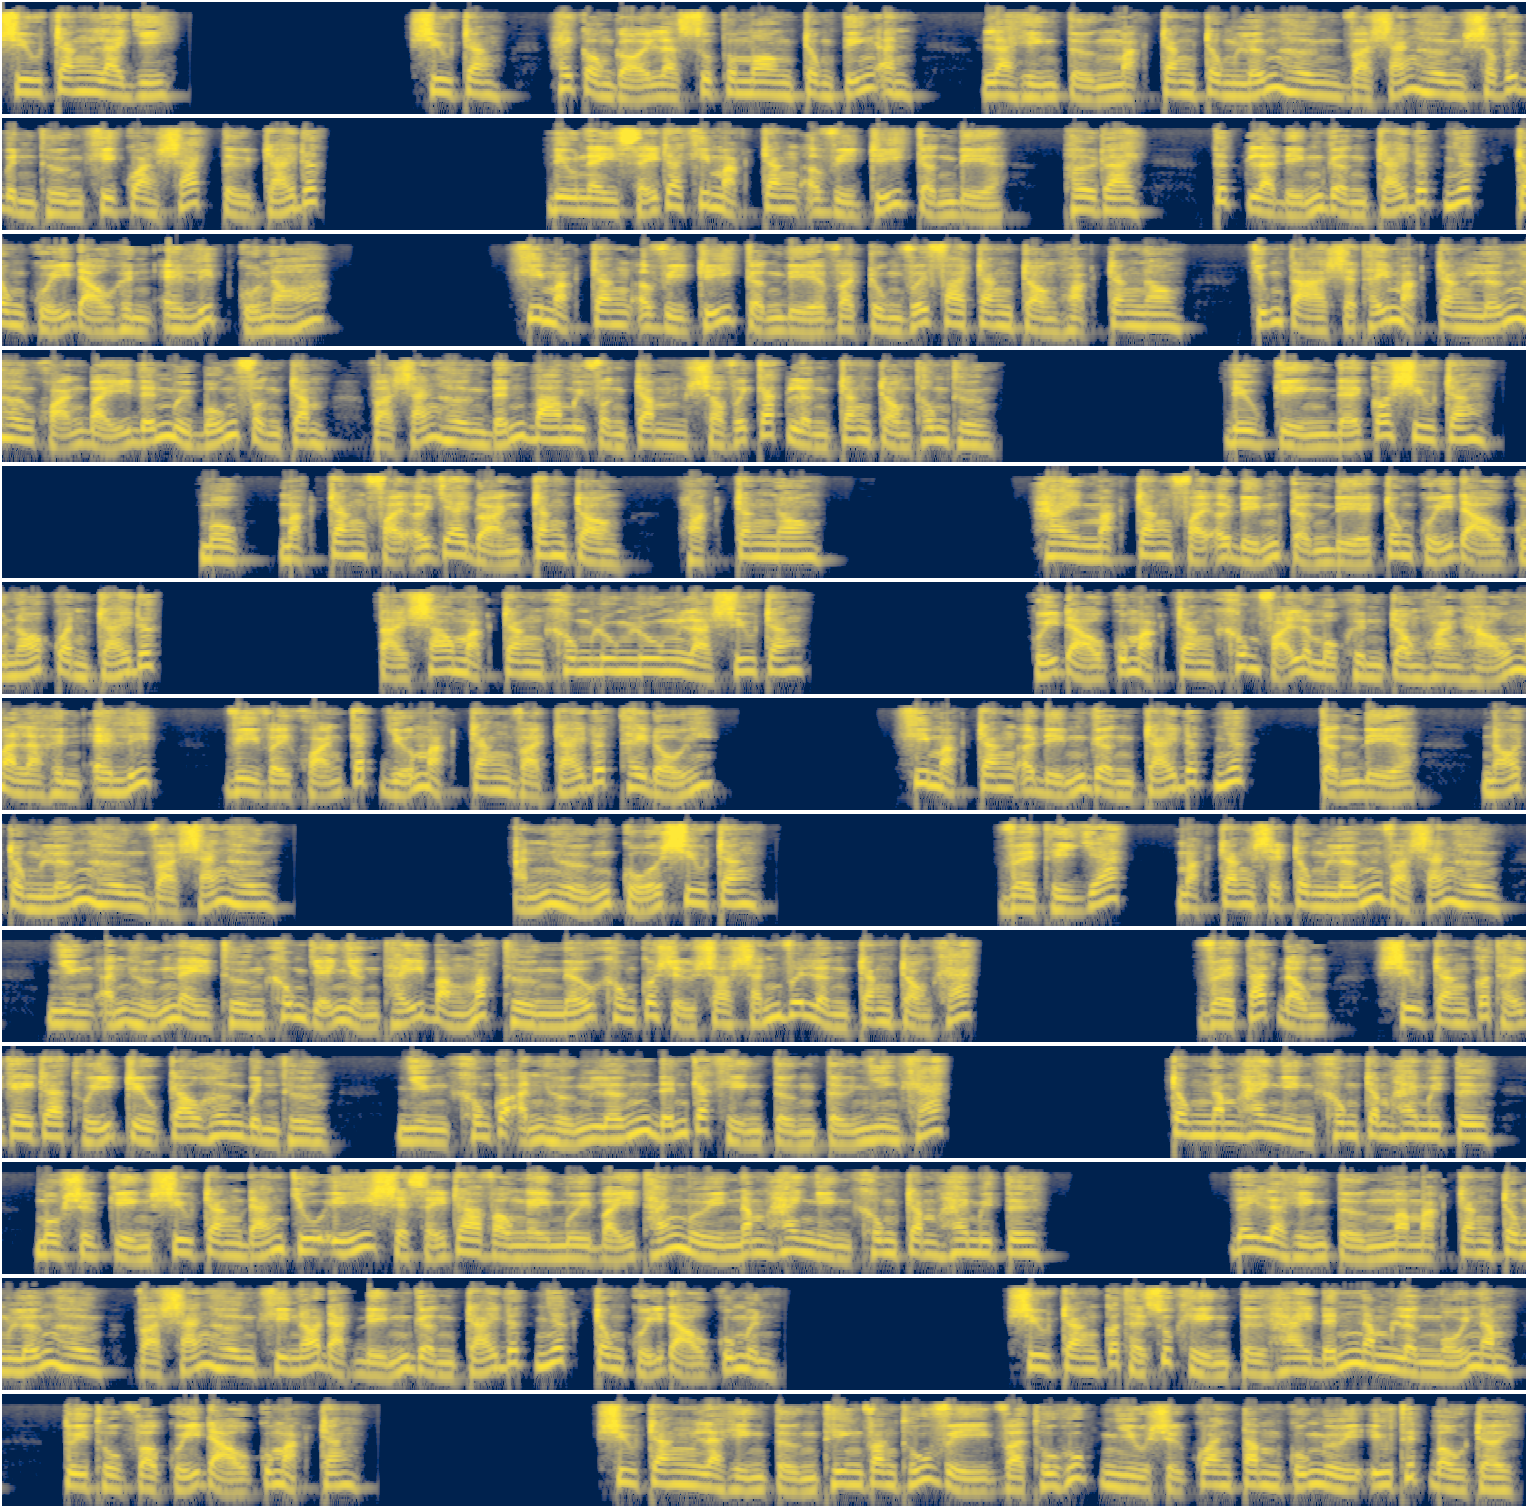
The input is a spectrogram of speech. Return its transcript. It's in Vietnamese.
Siêu trăng là gì? Siêu trăng, hay còn gọi là supermoon trong tiếng Anh, là hiện tượng mặt trăng trông lớn hơn và sáng hơn so với bình thường khi quan sát từ trái đất. Điều này xảy ra khi mặt trăng ở vị trí cận địa, Perai, tức là điểm gần trái đất nhất trong quỹ đạo hình elip của nó. Khi mặt trăng ở vị trí cận địa và trùng với pha trăng tròn hoặc trăng non, chúng ta sẽ thấy mặt trăng lớn hơn khoảng 7 đến 14% và sáng hơn đến 30% so với các lần trăng tròn thông thường. Điều kiện để có siêu trăng một, Mặt trăng phải ở giai đoạn trăng tròn, hoặc trăng non. Hai, Mặt trăng phải ở điểm cận địa trong quỹ đạo của nó quanh trái đất. Tại sao mặt trăng không luôn luôn là siêu trăng? Quỹ đạo của mặt trăng không phải là một hình tròn hoàn hảo mà là hình elip, vì vậy khoảng cách giữa mặt trăng và trái đất thay đổi. Khi mặt trăng ở điểm gần trái đất nhất, cận địa, nó trông lớn hơn và sáng hơn. Ảnh hưởng của siêu trăng về thị giác, mặt trăng sẽ trông lớn và sáng hơn, nhưng ảnh hưởng này thường không dễ nhận thấy bằng mắt thường nếu không có sự so sánh với lần trăng tròn khác. Về tác động, siêu trăng có thể gây ra thủy triều cao hơn bình thường, nhưng không có ảnh hưởng lớn đến các hiện tượng tự nhiên khác. Trong năm 2024, một sự kiện siêu trăng đáng chú ý sẽ xảy ra vào ngày 17 tháng 10 năm 2024. Đây là hiện tượng mà mặt trăng trông lớn hơn và sáng hơn khi nó đạt điểm gần trái đất nhất trong quỹ đạo của mình. Siêu trăng có thể xuất hiện từ 2 đến 5 lần mỗi năm, tùy thuộc vào quỹ đạo của mặt trăng. Siêu trăng là hiện tượng thiên văn thú vị và thu hút nhiều sự quan tâm của người yêu thích bầu trời.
